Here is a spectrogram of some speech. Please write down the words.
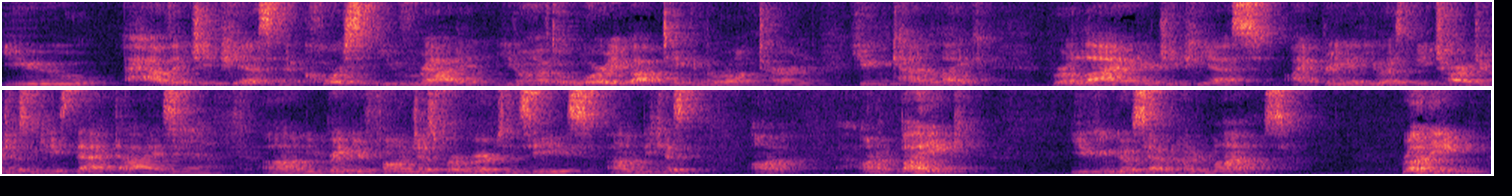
you have a GPS and a course that you've routed. You don't have to worry about taking the wrong turn. You can kind of like rely on your GPS. I bring a USB charger just in case that dies. Yeah. Um, you bring your phone just for emergencies um, because on on a bike you can go 700 miles. Running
